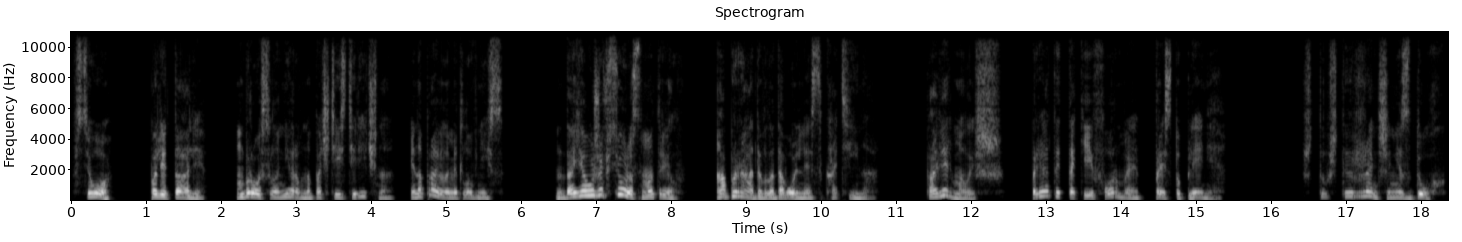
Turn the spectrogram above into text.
Все, полетали. Бросила нервно, почти истерично, и направила метлу вниз. Да я уже все рассмотрел. Обрадовала довольная скотина. Поверь, малыш, прятать такие формы — преступление. Что ж ты раньше не сдох?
